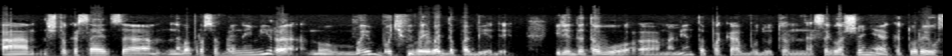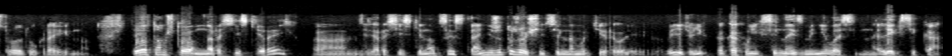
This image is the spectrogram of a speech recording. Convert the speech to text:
А что касается вопросов войны и мира, ну, мы будем воевать до победы или до того а, момента, пока будут соглашения, которые устроят Украину. Дело в том, что российский рейх а, или российские нацисты, они же тоже очень сильно мутировали. Видите, у них, как у них сильно изменилась лексика.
